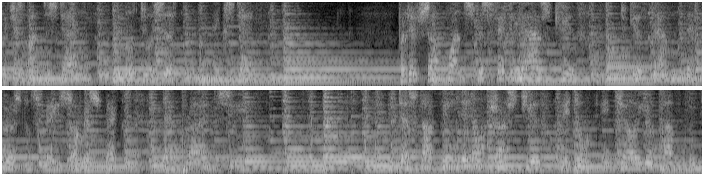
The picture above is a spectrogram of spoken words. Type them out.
which is understandable to a certain But if someone specifically asks you to give them their personal space or respect their privacy, it does not mean they don't trust you or they don't enjoy your company.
